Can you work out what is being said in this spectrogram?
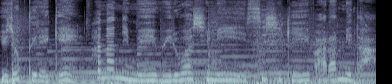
유족들에게 하나님의 위로하심이 있으시기 바랍니다.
